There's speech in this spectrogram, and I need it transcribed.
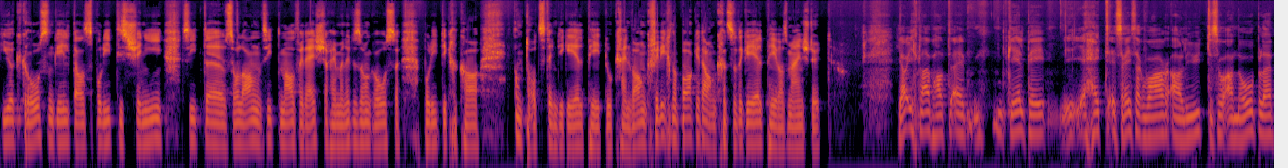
Jürg Grossen gilt als politisches Genie. Seit, äh, so lang, seit dem Alfred Escher haben wir nicht so einen grossen Politiker gehabt. Und trotzdem, die GLP tut kein Wank. Vielleicht noch ein paar Gedanken zu der GLP. Was meinst du dort? Ja, ich glaube halt, äh, GLP hat ein Reservoir an Leuten, so an noblen,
